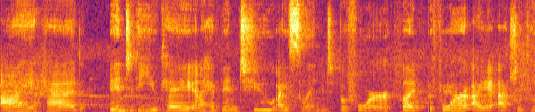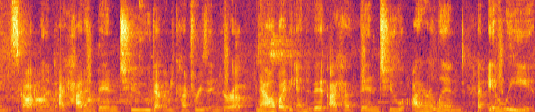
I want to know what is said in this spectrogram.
I had been to the UK and I had been to Iceland before, but before I actually came to Scotland, I hadn't been to that many countries in Europe. Now by the end of it, I have been to Ireland, Italy,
